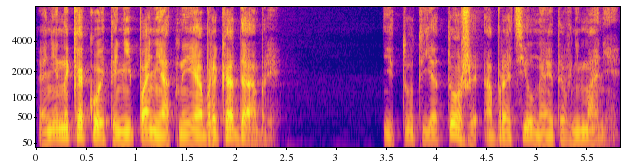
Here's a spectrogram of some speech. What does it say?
а не на какой-то непонятной абракадабре. И тут я тоже обратил на это внимание.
